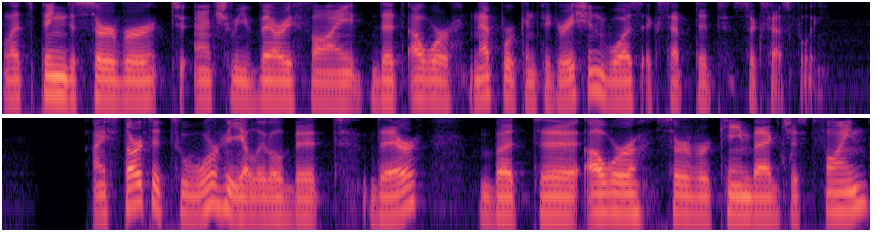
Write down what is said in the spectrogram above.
Let's ping the server to actually verify that our network configuration was accepted successfully. I started to worry a little bit there, but uh, our server came back just fine.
